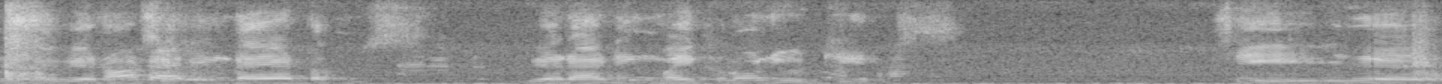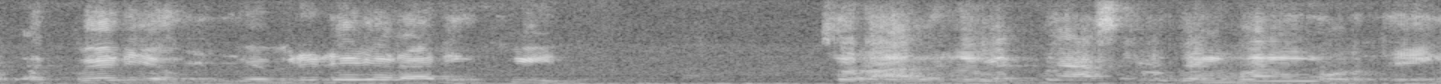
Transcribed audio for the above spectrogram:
No, we are not adding diatoms. We are adding micronutrients. See, in the aquarium, every day you are adding feed. So Ra- let me ask you then one more thing,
